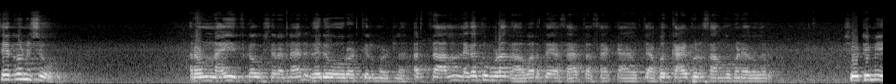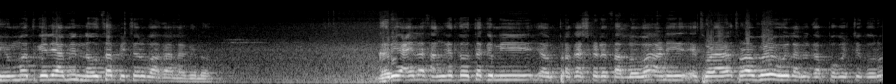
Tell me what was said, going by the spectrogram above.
सेकंड शो अरे नाही इतका उशिरा नाही अरे घरी ओरडतील म्हटलं. अरे चालेल का तू मुळा घाबरते असा तसा काय होते आपण काय पण सांगू म्हणे वगैरे. शेवटी मी हिंमत केली आम्ही नवचा पिक्चर बघायला गेलो. घरी आईला सांगितलं होतं की मी प्रकाशकडे चाललो बा आणि थोडा थोडा वेळ होईल आम्ही गप्पा गोष्टी करू.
